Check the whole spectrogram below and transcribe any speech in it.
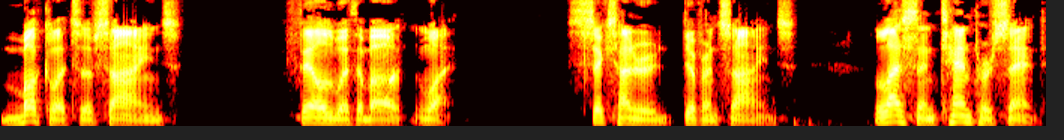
booklets of signs filled with about what? 600 different signs. Less than 10%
